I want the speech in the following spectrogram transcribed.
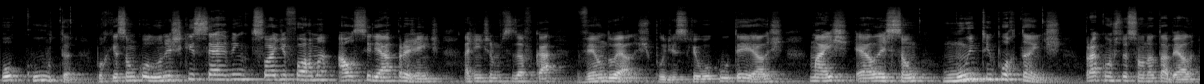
oculta, porque são colunas que servem só de forma auxiliar para a gente, a gente não precisa ficar vendo elas, por isso que eu ocultei elas, mas elas são muito importantes para a construção da tabela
